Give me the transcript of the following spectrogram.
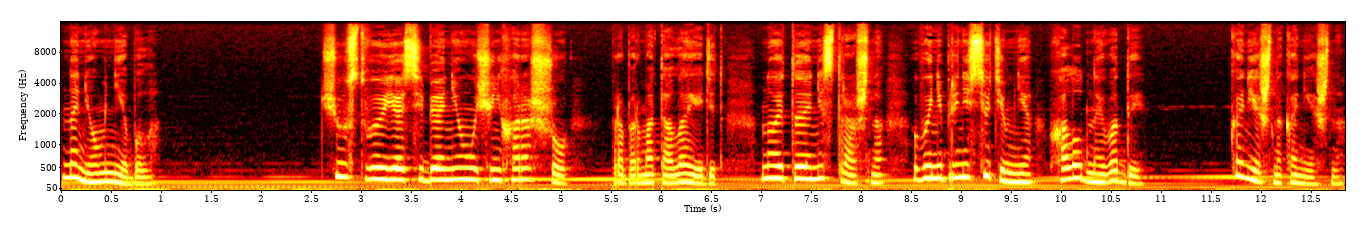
на нем не было. — «Чувствую я себя не очень хорошо», — пробормотала Эдит. «Но это не страшно. Вы не принесете мне холодной воды?» «Конечно, конечно»,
